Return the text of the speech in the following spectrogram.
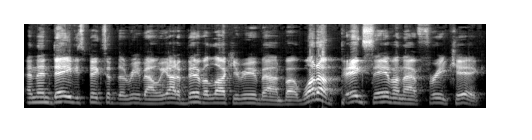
And then Davies picks up the rebound. We got a bit of a lucky rebound, but what a big save on that free kick.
